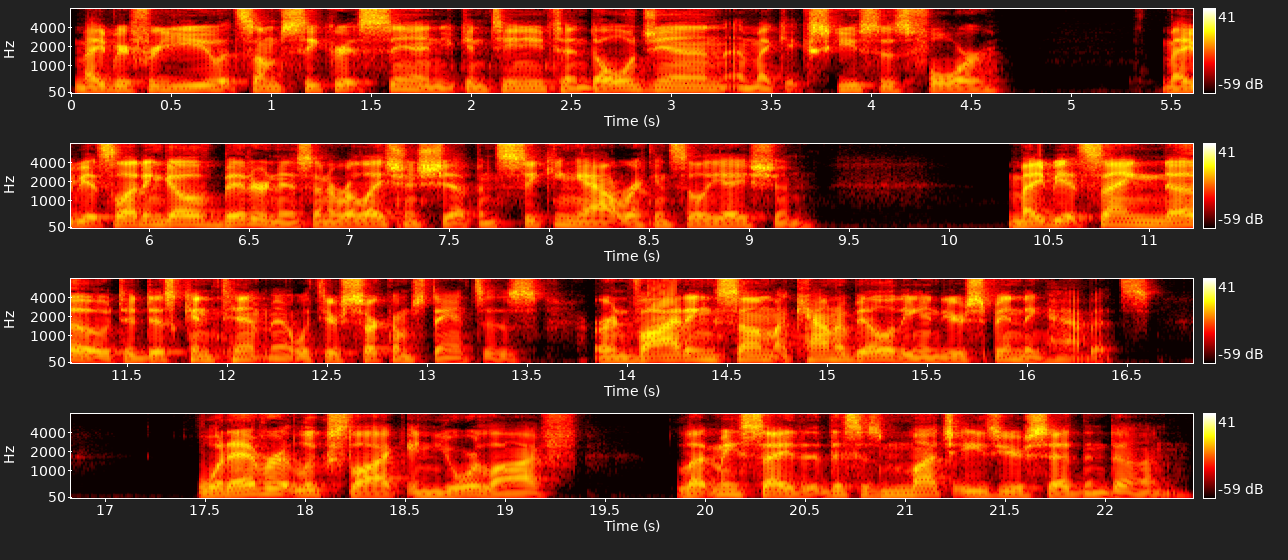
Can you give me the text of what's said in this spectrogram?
Maybe for you, it's some secret sin you continue to indulge in and make excuses for. Maybe it's letting go of bitterness in a relationship and seeking out reconciliation. Maybe it's saying no to discontentment with your circumstances or inviting some accountability into your spending habits. Whatever it looks like in your life, let me say that this is much easier said than done.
